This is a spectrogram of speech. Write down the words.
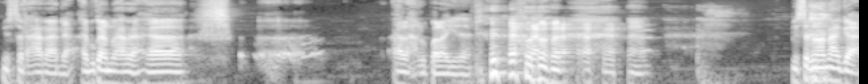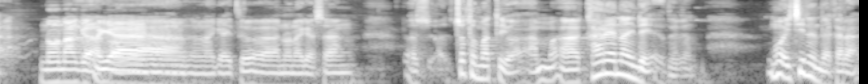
Mr. Harada, eh bukan Harada, eh, eh, alah lupa lagi saya. Mr. Nonaga. Nonaga. Oh ya, oke. Nonaga itu eh, Nonaga sang. Coto mate yo, am- kare nai de. gitu kan. Mau ichinen da kara.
